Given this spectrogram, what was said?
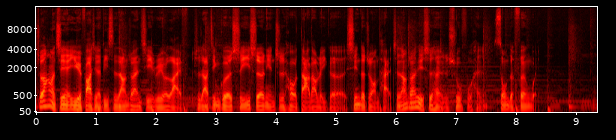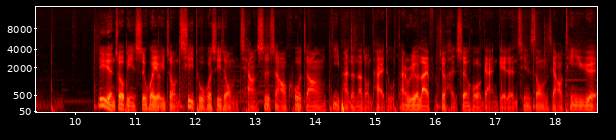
周汤豪今年一月发行的第四张专辑《Real Life》是他经过了十一、十二年之后达到了一个新的状态。整张专辑是很舒服、很松的氛围。历典作品是会有一种企图或是一种强势想要扩张地盘的那种态度，但《Real Life》就很生活感，给人轻松想要听音乐，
